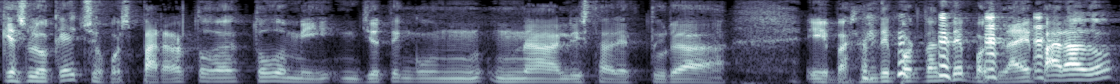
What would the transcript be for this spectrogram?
es lo que he hecho? Pues parar todo, todo mi... Yo tengo un- una lista de lectura eh, bastante importante, pues la he parado,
